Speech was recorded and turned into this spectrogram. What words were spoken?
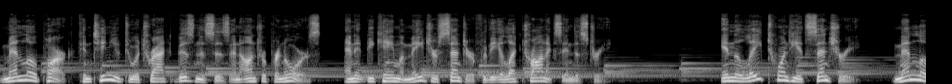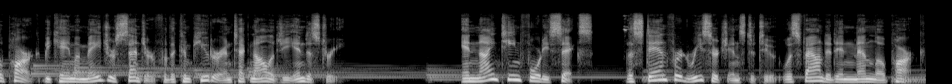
Menlo Park continued to attract businesses and entrepreneurs, and it became a major center for the electronics industry. In the late 20th century, Menlo Park became a major center for the computer and technology industry. In 1946, the Stanford Research Institute was founded in Menlo Park.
